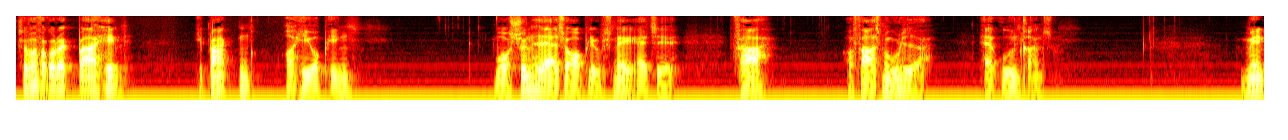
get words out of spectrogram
Så hvorfor går du ikke bare hen i banken og hæver penge? Vores søn havde altså oplevelsen af, at øh, far og fars muligheder er uden grænser. Men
